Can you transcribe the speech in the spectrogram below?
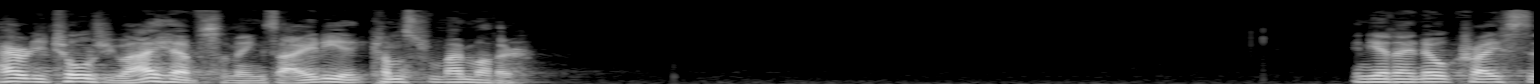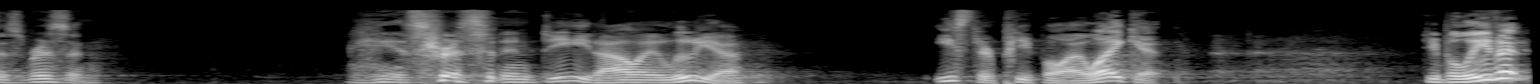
I already told you I have some anxiety. It comes from my mother. And yet I know Christ is risen. He is risen indeed. Hallelujah. Easter people, I like it. Do you believe it?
